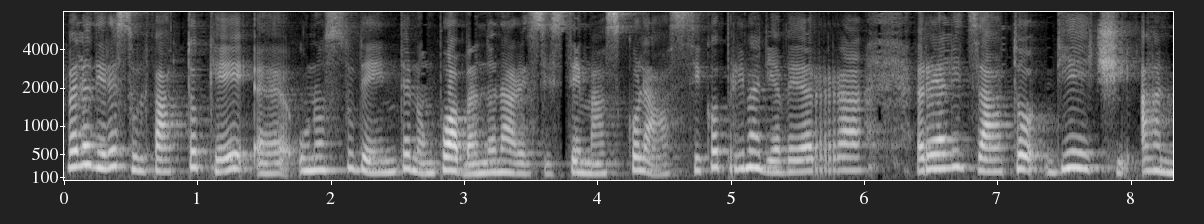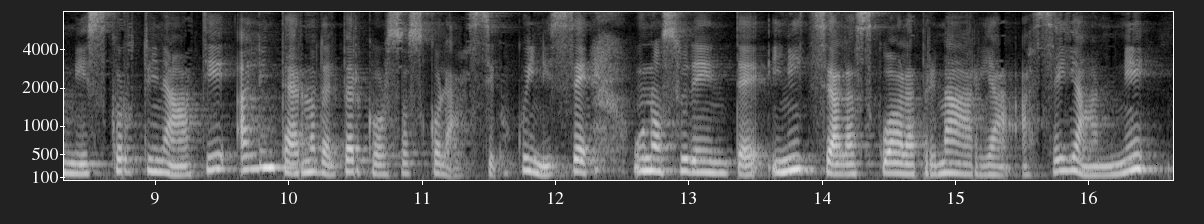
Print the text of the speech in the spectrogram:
vale a dire sul fatto che eh, uno studente non può abbandonare il sistema scolastico prima di aver realizzato 10 anni scrutinati all'interno del percorso scolastico, quindi se uno studente inizia la scuola primaria a 6 anni,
